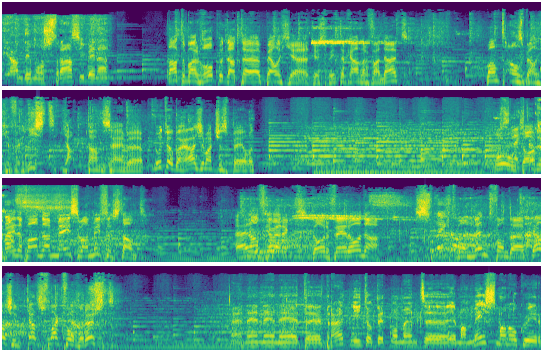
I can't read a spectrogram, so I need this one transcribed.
Ja, een demonstratie bijna. Laten we maar hopen dat uh, België dus wint. We gaan ervan uit. Want als België verliest, ja, dan zijn we, moeten we baragematchen spelen. Oeh, door de benen van de Meesman misverstand. En afgewerkt door Verona. Slecht moment van de Belgian Cats vlak voor de rust. Nee, nee, nee, nee. het uh, draait niet op dit moment. Uh, maar Meesman ook weer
